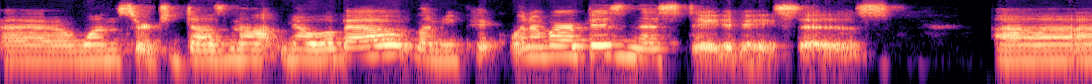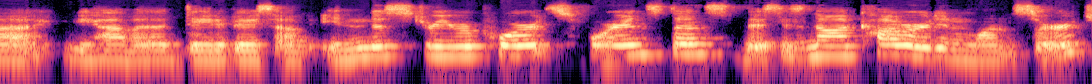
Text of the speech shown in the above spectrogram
uh, OneSearch does not know about, let me pick one of our business databases. Uh, we have a database of industry reports, for instance. This is not covered in OneSearch,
